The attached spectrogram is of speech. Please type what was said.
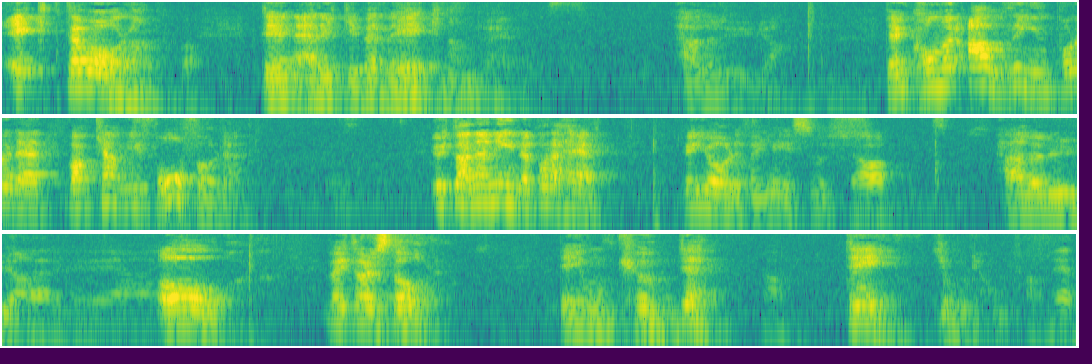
äkta varan. Den är icke beräknande. Halleluja. Den kommer aldrig in på det där, vad kan vi få för det? Utan den är inne på det här, vi gör det för Jesus. Ja. Halleluja. Åh, vet du vad det står? Det hon kunde, det gjorde hon. Amen.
